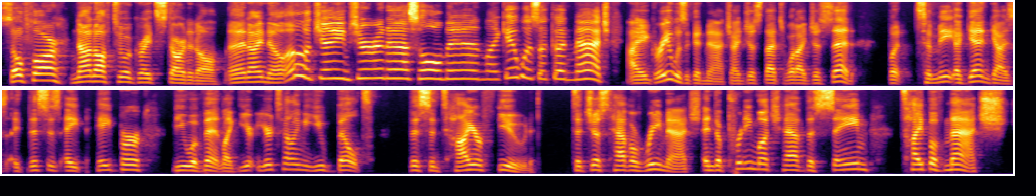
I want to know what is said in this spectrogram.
so far not off to a great start at all. And I know, oh James, you're an asshole, man. Like it was a good match. I agree, it was a good match. I just that's what I just said. But to me, again, guys, this is a pay per view event. Like you're, you're telling me you built this entire feud to just have a rematch and to pretty much have the same type of match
